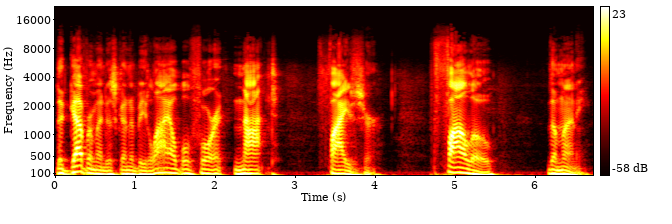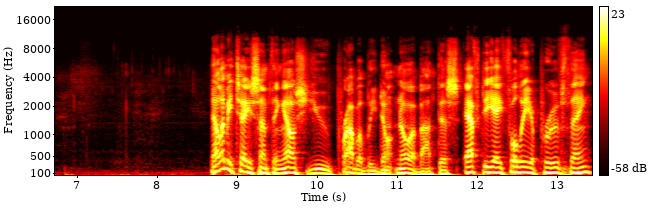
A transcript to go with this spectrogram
The government is going to be liable for it, not Pfizer. Follow the money. Now, let me tell you something else you probably don't know about this FDA fully approved thing.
